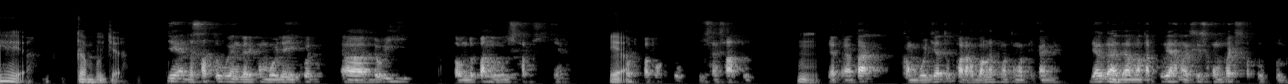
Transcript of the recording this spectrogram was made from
Iya ya, Kamboja. dia ada satu yang dari Kamboja ikut uh, doi. Tahun depan lulus harusnya. Iya. oh, tepat waktu lulusnya satu. Hmm. ya ternyata Kamboja tuh parah banget matematikanya. Dia gak ada mata kuliah analisis kompleks satupun.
